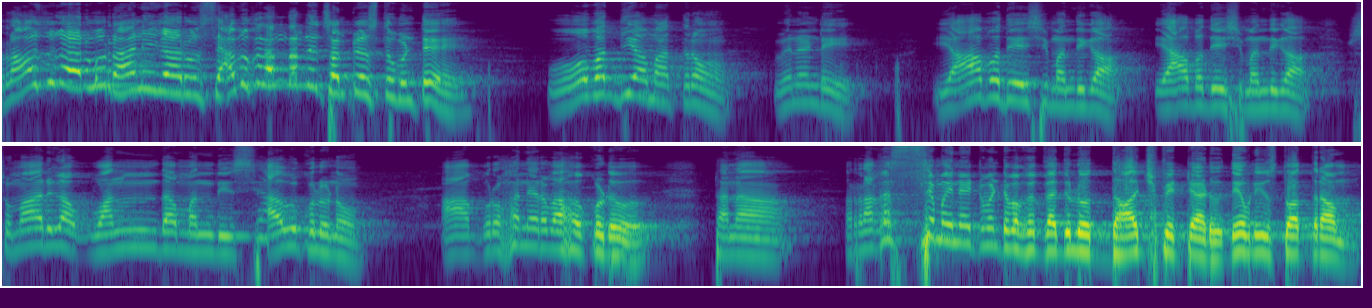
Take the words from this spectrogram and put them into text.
రాజుగారు రాణిగారు సేవకులందరినీ చంపేస్తూ ఉంటే ఓవద్య మాత్రం వినండి యాభదేశి మందిగా యాభదేశి మందిగా సుమారుగా వంద మంది సేవకులను ఆ గృహ నిర్వాహకుడు తన రహస్యమైనటువంటి ఒక గదిలో దాచిపెట్టాడు. దేవుని స్తోత్రం.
